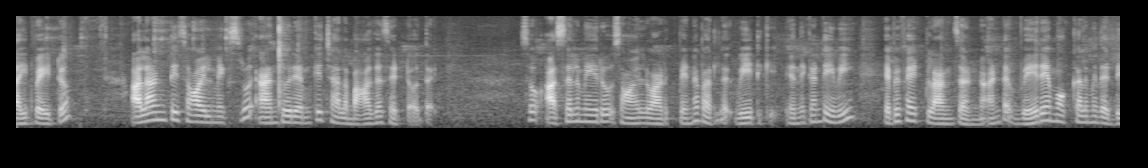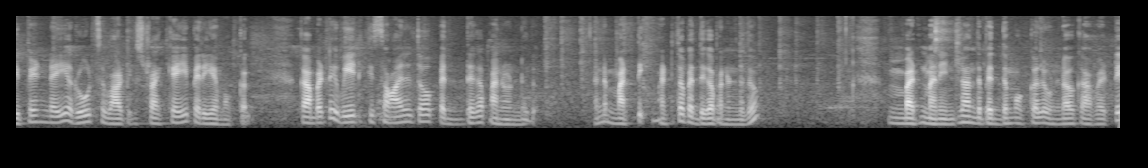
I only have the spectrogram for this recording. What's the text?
లైట్ వెయిట్ అలాంటి సాయిల్ మిక్స్లు యాంథోరియంకి చాలా బాగా సెట్ అవుతాయి. సో అసలు మీరు సాయిల్ వాడకపోయినా పర్లేదు వీటికి. ఎందుకంటే ఇవి ఎపిఫైట్ ప్లాంట్స్ అండి. అంటే వేరే మొక్కల మీద డిపెండ్ అయ్యి రూట్స్ వాటికి స్ట్రక్ అయ్యి పెరిగే మొక్కలు. కాబట్టి వీటికి సాయిల్తో పెద్దగా పని ఉండదు. అంటే మట్టి మట్టితో పెద్దగా పని ఉండదు. బట్ మన ఇంట్లో అంత పెద్ద మొక్కలు ఉండవు కాబట్టి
